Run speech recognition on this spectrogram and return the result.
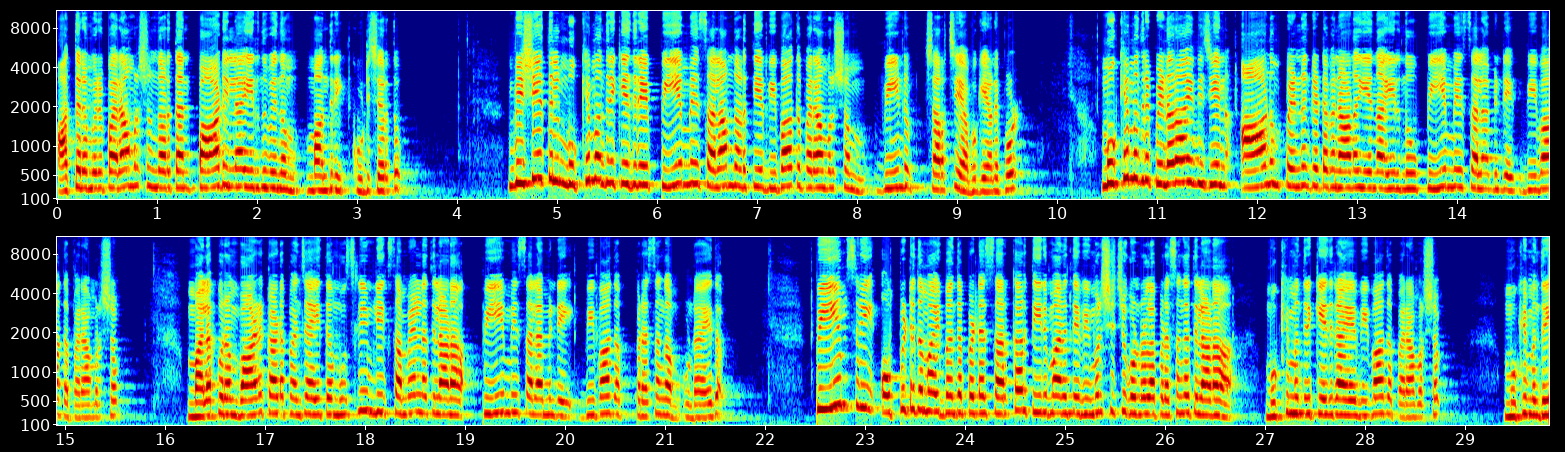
അത്തരമൊരു പരാമർശം നടത്താൻ പാടില്ലായിരുന്നുവെന്നും മന്ത്രി കൂട്ടിച്ചേർത്തു. വിഷയത്തിൽ മുഖ്യമന്ത്രിക്കെതിരെ പി എം എ സലാം നടത്തിയ വിവാദ പരാമർശം വീണ്ടും ചർച്ചയാവുകയാണിപ്പോൾ മുഖ്യമന്ത്രി പിണറായി വിജയൻ ആണും പെണ്ണും കെട്ടവനാണ് എന്നായിരുന്നു പി എം എ സലാമിന്റെ വിവാദ പരാമർശം. മലപ്പുറം വാഴക്കാട് പഞ്ചായത്ത് മുസ്ലിം ലീഗ് സമ്മേളനത്തിലാണ് പി എം എ സലാമിന്റെ വിവാദ പ്രസംഗം ഉണ്ടായത്. പി എം ശ്രീ ഒപ്പിട്ടതുമായി ബന്ധപ്പെട്ട സർക്കാർ തീരുമാനത്തെ വിമർശിച്ചുകൊണ്ടുള്ള പ്രസംഗത്തിലാണ് മുഖ്യമന്ത്രിക്കെതിരായ വിവാദ പരാമർശം. മുഖ്യമന്ത്രി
